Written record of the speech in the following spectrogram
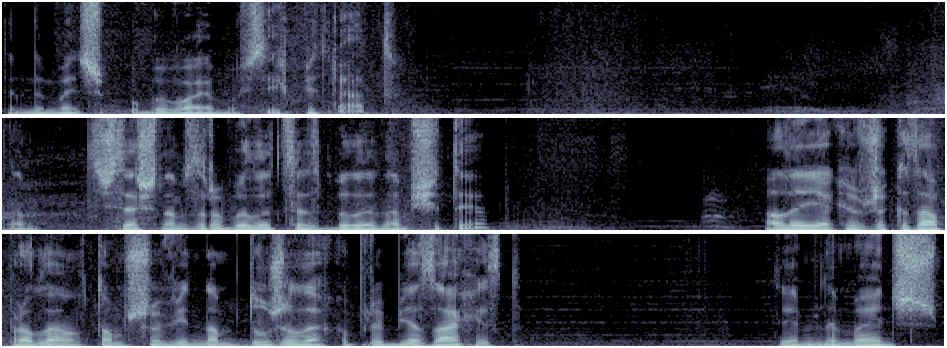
Тим не менш убиваємо всіх підряд. Нам, все, що нам зробили, це збили нам щити. Але, як я вже казав, проблема в тому, що він нам дуже легко приб'є захист. Тим не менш,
